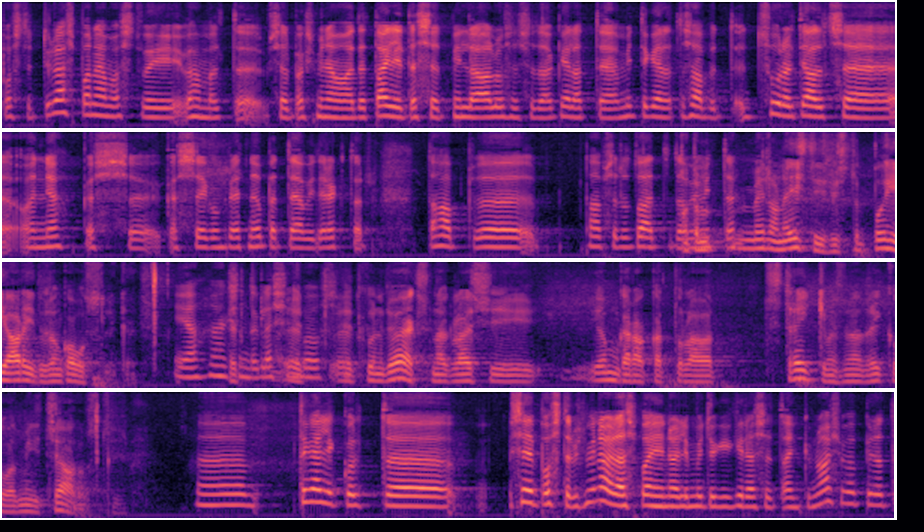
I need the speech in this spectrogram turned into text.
postit üles panemast või vähemalt äh, seal peaks minema detailidesse, et mille alusel seda keelata ja mitte keelata saab, et, et suurelt jaolt see on jah, kas, kas see konkreetne õpetaja või direktor tahab, tahab seda toetada Oota, või mitte. meil on Eestis vist põhiharidus on kohustuslik, eks? jah, üheksanda klassi on kohustuslik. et kui nüüd üheksanda klassi jõmmkärakad tulevad streikima, siis nad rikuvad mingit seadust siis või? See poster, mis mina üles panin, oli muidugi kirjas, et ainult gümnaasiumiõpilat-,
